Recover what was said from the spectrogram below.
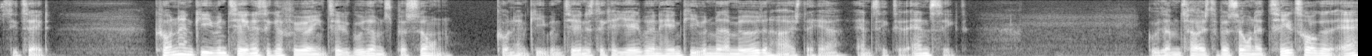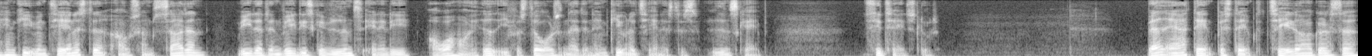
Citat. Kun hengiven tjeneste kan føre en til guddoms person. Kun hengiven tjeneste kan hjælpe en hengiven med at møde den højeste herre ansigt til ansigt. Guddoms højeste person er tiltrukket af hengiven tjeneste, og som sådan hviler den vediske videns endelige overhøjhed i forståelsen af den hengivne tjenestes videnskab. Citat slut. Hvad er den bestemte tillokkelse,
